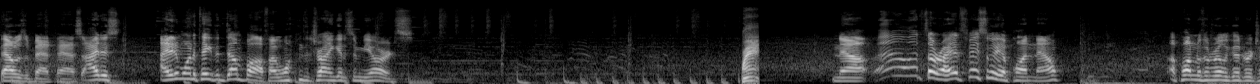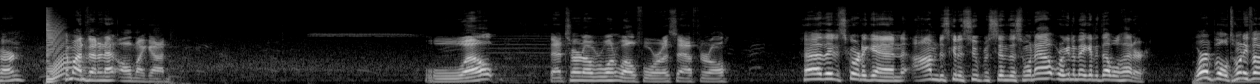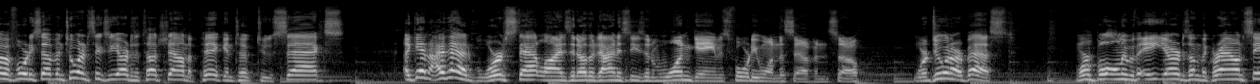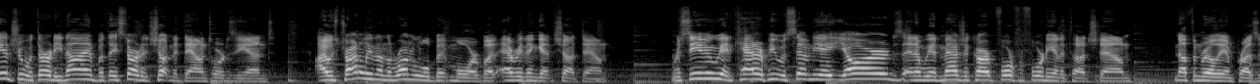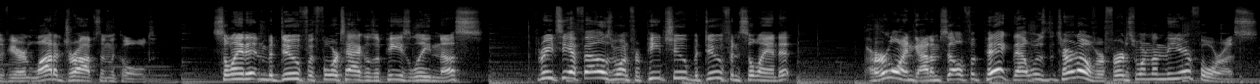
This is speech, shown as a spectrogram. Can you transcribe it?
That was a bad pass. I just, I didn't want to take the dump off. I wanted to try and get some yards. Now, that's all right. It's basically a punt now. A punt with a really good return. Come on, Venonat. Oh, my God. Well, that turnover went well for us after all. Uh, they just scored again. I'm just going to super sim this one out. We're going to make it a doubleheader. Wurmple, 25 of 47, 260 yards, a touchdown, a pick, and took two sacks. Again, I've had worse stat lines in other dynasties in one game is 41 to 7, so we're doing our best. Wurmple only with 8 yards on the ground, Sandshrew with 39, but they started shutting it down towards the end. I was trying to lean on the run a little bit more, but everything gets shut down. Receiving, we had Caterpie with 78 yards, and then we had Magikarp 4 for 40 and a touchdown. Nothing really impressive here. A lot of drops in the cold. Salandit and Bidoof with 4 tackles apiece leading us. 3 TFLs, one for Pichu, Bidoof, and Salandit. Purrloin got himself a pick. That was the turnover. First one on the year for us.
